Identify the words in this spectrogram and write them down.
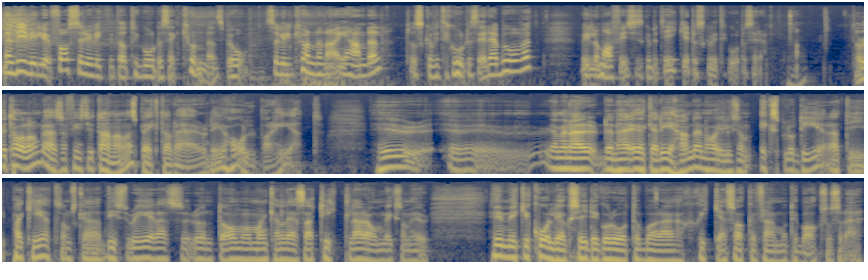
Men vi vill ju, för oss är det viktigt att tillgodose kundens behov. Så vill kunderna ha e-handel, då ska vi tillgodose det behovet. Vill de ha fysiska butiker, då ska vi tillgodose det. Ja. När vi talar om det här så finns det ett annan aspekt av det här och det är hållbarhet. Hur, eh, jag menar den här ökade e-handeln har ju liksom exploderat i paket som ska distribueras runt om och man kan läsa artiklar om liksom hur, hur mycket koldioxid det går åt att bara skicka saker fram och tillbaka och sådär.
